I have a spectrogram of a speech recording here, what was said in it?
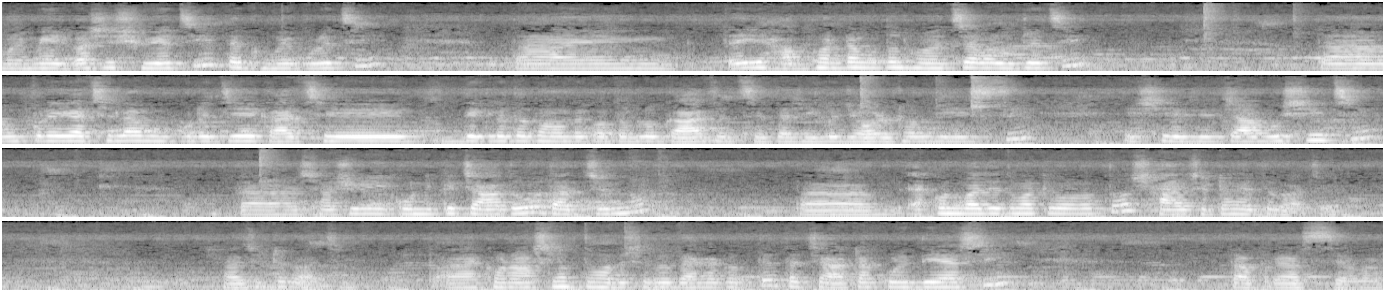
মানে মেয়ের পাশে শুয়েছি তা ঘুমিয়ে পড়েছি। তাই এই হাফ ঘণ্টা মতন হয়েছে, আবার উঠেছি। তা উপরে গেছিলাম, উপরে যে কাছে দেখলে তো তোমাদের কতগুলো গাছ আছে, তা সেগুলো জল ঠল দিয়ে এসেছি। এসে যে চা বসিয়েছি। তা শাশুড়ি কনিকে চা দেবো তার জন্য। তা এখন বাজে তোমাকে বলো তো? সাড়ে ছটা হয়তো বাজে। সাড়ে ছটা বাজে। তা এখন আসলাম তোমাদের সাথে দেখা করতে। তা চাটা করে দিয়ে আসি। তারপরে আসছে আবার।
